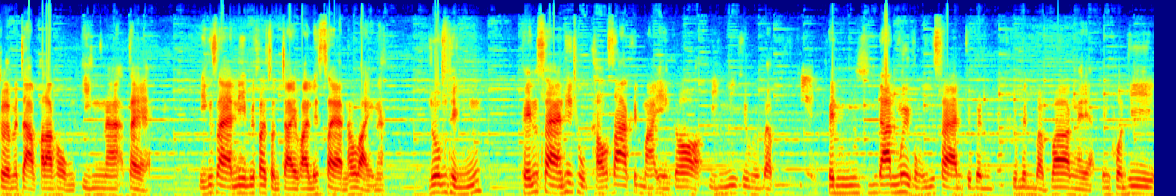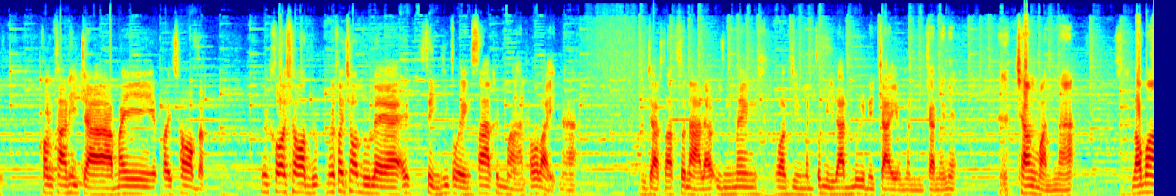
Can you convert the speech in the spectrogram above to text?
เกิดมาจากพลังของอิงนะแต่ อิงแซนนี่ไม่ค่อยสนใจพายเลสแซนเท่าไหร่นะ รวมถึงเพนแซนที่ถูกเขาสร้างขึ้นมาเองก็อิงนี่คือแบบเป็นด้านมืดของอิงแซนคือเป็นคือเป็นแบบว่าไงอะเป็นคนที่ค่อนข้างที่จะไม่ค่อยชอบแบบ ไม่ค่อยชอบดูไม่ค่อยชอบดูแลสิ่งที่ตัวเองสร้างขึ้นมาเท่าไหร่นะฮะดูจากลักษณะแล้วอิงแม่งความจริงมันก็มีด้านมืดในใจมันเหมือนกันนะเนี่ยช่างมันนะ เรามา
